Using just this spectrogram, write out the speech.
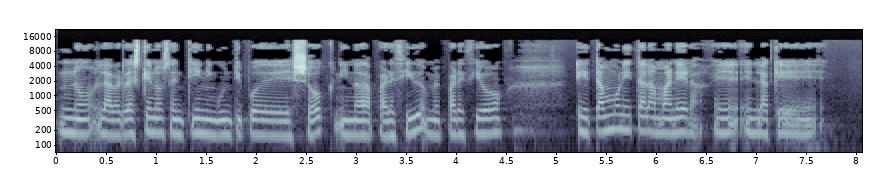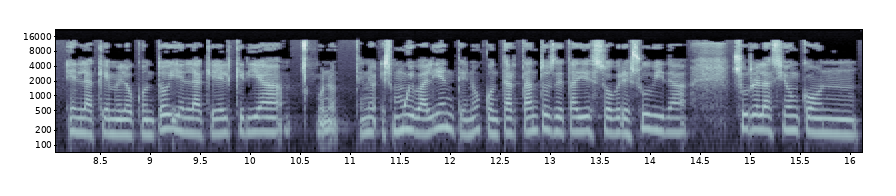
no, la verdad es que no sentí ningún tipo de shock ni nada parecido. Me pareció eh, tan bonita la manera eh, en la que en la que me lo contó y en la que él quería, bueno, tiene- es muy valiente, ¿no? Contar tantos detalles sobre su vida, su relación con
